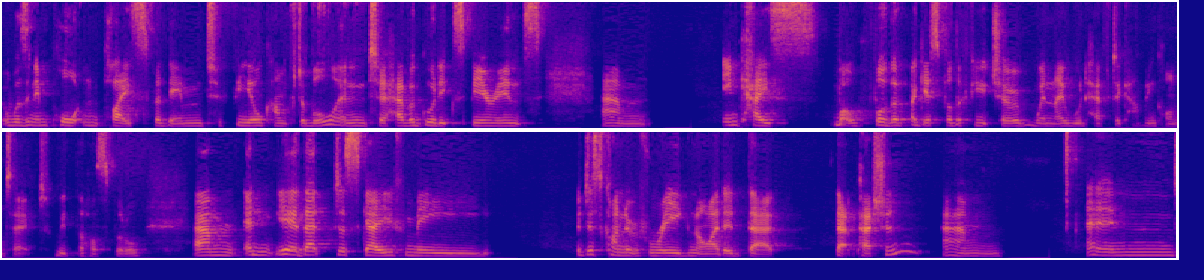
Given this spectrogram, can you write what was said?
it was an important place for them to feel comfortable and to have a good experience um, in case, well, for the I guess for the future when they would have to come in contact with the hospital. Um, and yeah, that just gave me, it just kind of reignited that that passion. Um, and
